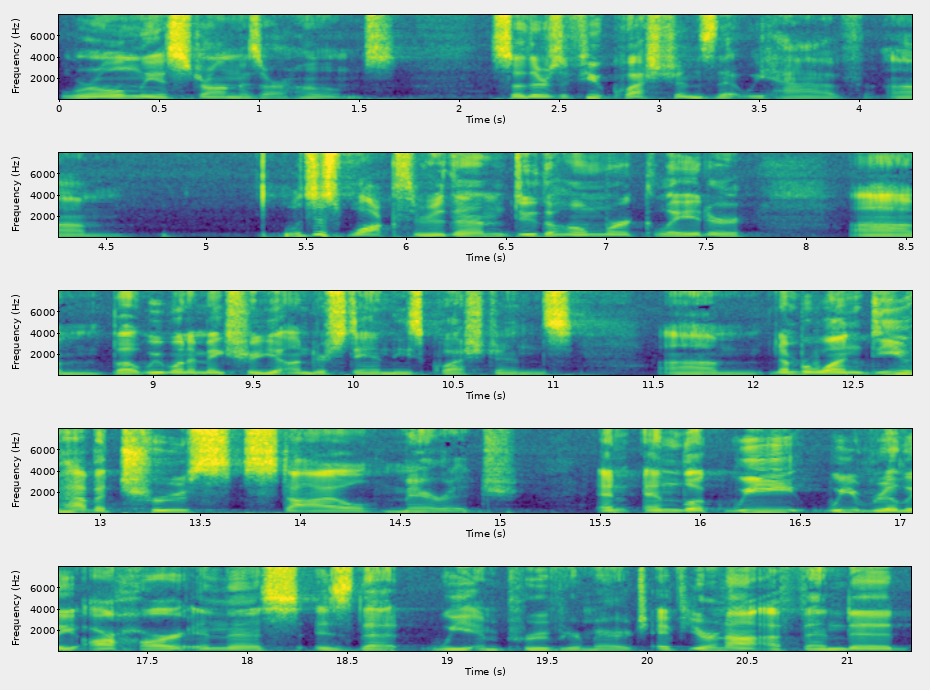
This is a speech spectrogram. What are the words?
We're only as strong as our homes. So there's a few questions that we have. Um, we'll just walk through them, do the homework later, um, but we want to make sure you understand these questions. Um, number one, do you have a truce style marriage? And and look, we we really our heart in this is that we improve your marriage. If you're not offended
